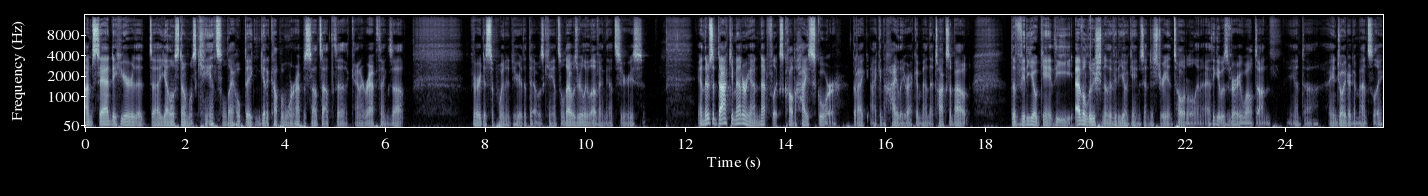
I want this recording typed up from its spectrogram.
I'm sad to hear that uh, Yellowstone was canceled. I hope they can get a couple more episodes out to kind of wrap things up. Very disappointed to hear that that was canceled. I was really loving that series. And there's a documentary on Netflix called High Score that I, I can highly recommend that talks about the video game, the evolution of the video games industry in total, and I think it was very well done, and uh, I enjoyed it immensely.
